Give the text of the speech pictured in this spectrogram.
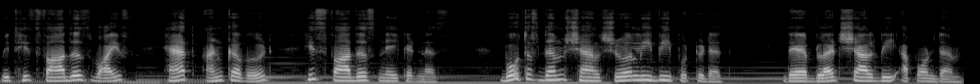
with his father's wife hath uncovered his father's nakedness. Both of them shall surely be put to death. Their blood shall be upon them.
